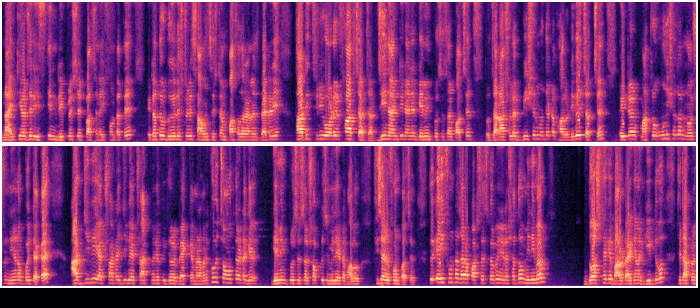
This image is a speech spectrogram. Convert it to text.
নাইনটি ইয়ার্স এর স্ক্রিন রিফ্রেশ রেট পাচ্ছেন এই ফোনটাতে এটাতেও ডুয়েল স্টোরি সাউন্ড সিস্টেম পাঁচ হাজার এমএস ব্যাটারি থার্টি থ্রি ওয়ার্ডের ফাস্ট চার্জার জি নাইনটি নাইনের গেমিং প্রসেসর পাচ্ছেন। তো যারা আসলে বিশের মধ্যে একটা ভালো ডিভাইস চাচ্ছেন এইটার মাত্র উনিশ হাজার নয়শো নিরানব্বই টাকায়। আট জিবি একশো আঠাশ জিবি একশো আট মেগাপিক্সেলের ব্যাক ক্যামেরা মানে খুবই চমৎকার একটা গেমিং প্রসেসর সবকিছু মিলে একটা ভালো ফিচারের ফোন পাচ্ছেন। তো এই ফোনটা যারা পারচেস করবেন, এটার সাথেও মিনিমাম দশ থেকে বারোটা আইটেমের গিফট দেবো সেটা আপনার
